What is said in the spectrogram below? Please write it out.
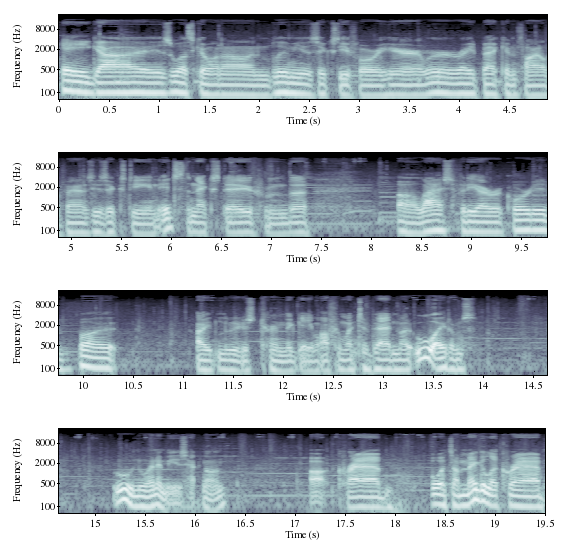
Hey guys, what's going on? BlueMew64 here. We're right back in Final Fantasy 16. It's the next day from the uh, last video I recorded, but I literally just turned the game off and went to bed. And ooh, items. Ooh, new enemies. Hang on. Uh, crab. Oh, it's a megala crab.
